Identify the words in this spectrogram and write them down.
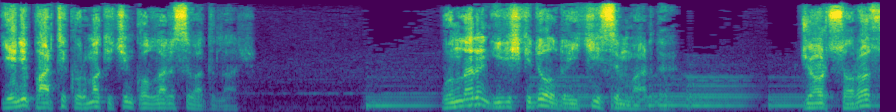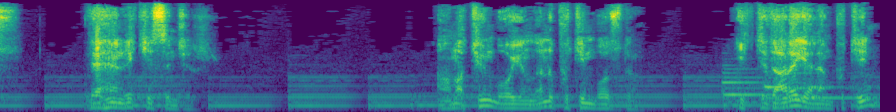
yeni parti kurmak için kolları sıvadılar. Bunların ilişkide olduğu iki isim vardı. George Soros ve Henry Kissinger. Ama tüm bu oyunlarını Putin bozdu. İktidara gelen Putin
